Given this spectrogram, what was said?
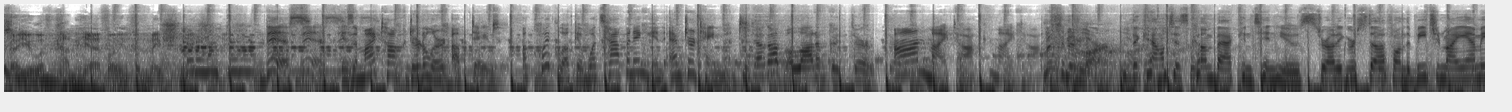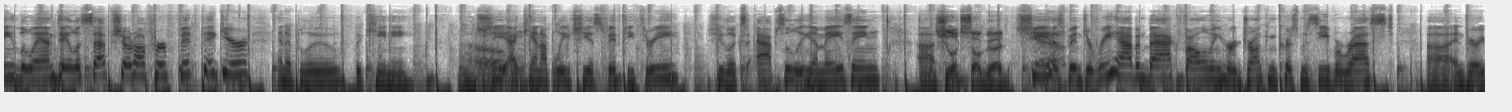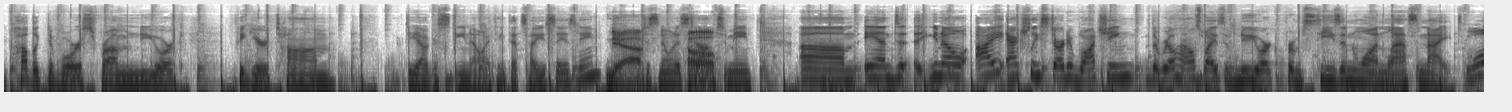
So you have come here for information. This, is a My Talk Dirt Alert update. A quick look at what's happening in entertainment We dug up a lot of good dirt. on My Talk. My Talk. Listen and learn. The Countess comeback continues. Strutting her stuff on the beach in Miami, Luann de Lesseps showed off her fit figure in a blue bikini. Uh, She, I cannot believe she is 53. She looks absolutely amazing. Uh, She looks so good. She has been to rehab and back following her drunken Christmas Eve arrest uh, and very public divorce from New York figure Tom D'Agostino. I think that's how you say his name. Yeah. Just known as Tom Oh. to me. Um, and, uh, you know, I actually started watching The Real Housewives of New York from season one last night. Whoa!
